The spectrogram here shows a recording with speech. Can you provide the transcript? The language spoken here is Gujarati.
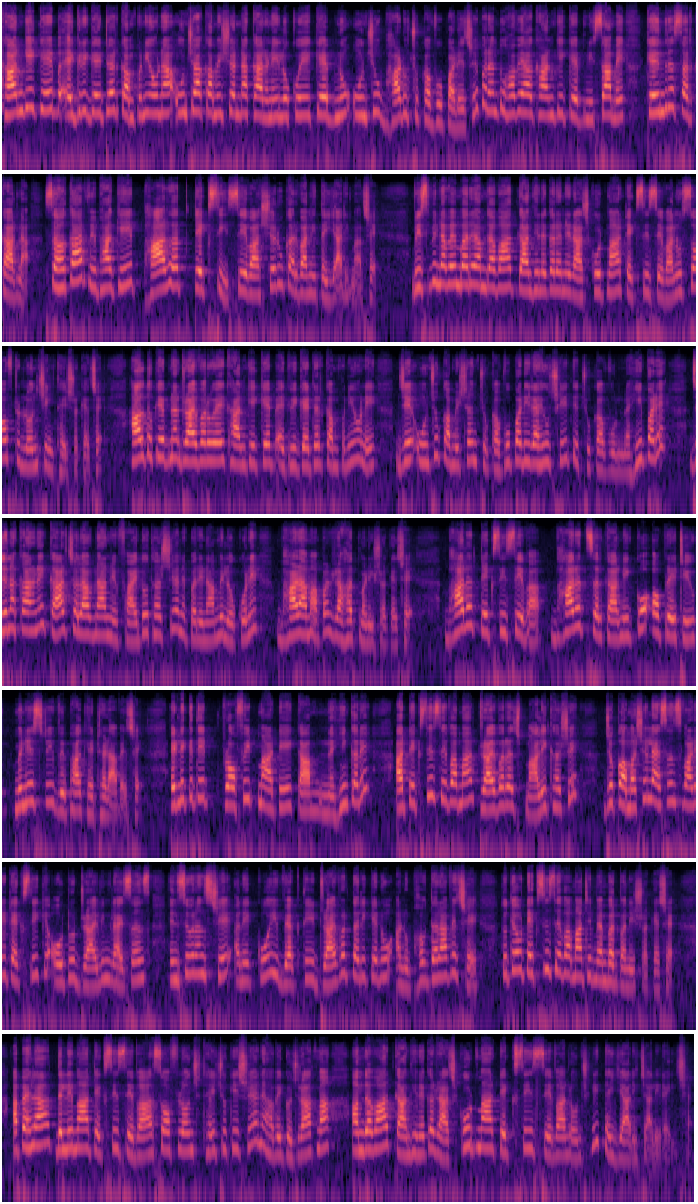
ખાનગી કેબ એગ્રીગેટર કંપનીઓના ઊંચા કમિશનના કારણે લોકોએ કેબનું ઊંચું ભાડું ચૂકવવું પડે છે, પરંતુ હવે આ ખાનગી કેબની સામે કેન્દ્ર સરકારના સહકાર વિભાગે ભારત ટેક્સી સેવા શરૂ કરવાની તૈયારીમાં છે. વીસમી નવેમ્બરે અમદાવાદ, ગાંધીનગર અને રાજકોટમાં ટેક્સી સેવાનું સોફ્ટ લોન્ચિંગ થઈ શકે છે. હાલ તો કેબના ડ્રાઈવરોએ ખાનગી કેબ એગ્રીગેટર કંપનીઓને જે ઊંચું કમિશન ચૂકવવું પડી રહ્યું છે તે ચૂકવવું નહીં પડે, જેના કારણે કાર ચલાવનારને ફાયદો થશે અને પરિણામે લોકોને ભાડામાં પણ રાહત મળી શકે છે. ભારત ટેક્સી સેવા ભારત સરકારની કોઓપરેટિવ મિનિસ્ટ્રી વિભાગ હેઠળ આવે છે. એટલે કે તે પ્રોફિટ માટે કામ નહીં કરે આ ટેક્સી સેવામાં ડ્રાઈવર જ માલિક હશે? જો કોમર્શિયલ લાયસન્સવાળી ટેક્સી કે ઓટો ડ્રાઇવિંગ લાયસન્સ ઇન્સ્યોરન્સ છે અને કોઈ વ્યક્તિ ડ્રાઈવર તરીકેનો અનુભવ ધરાવે છે, તો તેઓ ટેક્સી સેવા માટે મેમ્બર બની શકે છે. આ પહેલાં દિલ્હીમાં ટેક્સી સેવા સોફ્ટ લોન્ચ થઈ ચૂકી છે અને હવે ગુજરાતમાં અમદાવાદ ગાંધીનગર રાજકોટમાં ટેક્સી સેવા લોન્ચની તૈયારી ચાલી રહી છે.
